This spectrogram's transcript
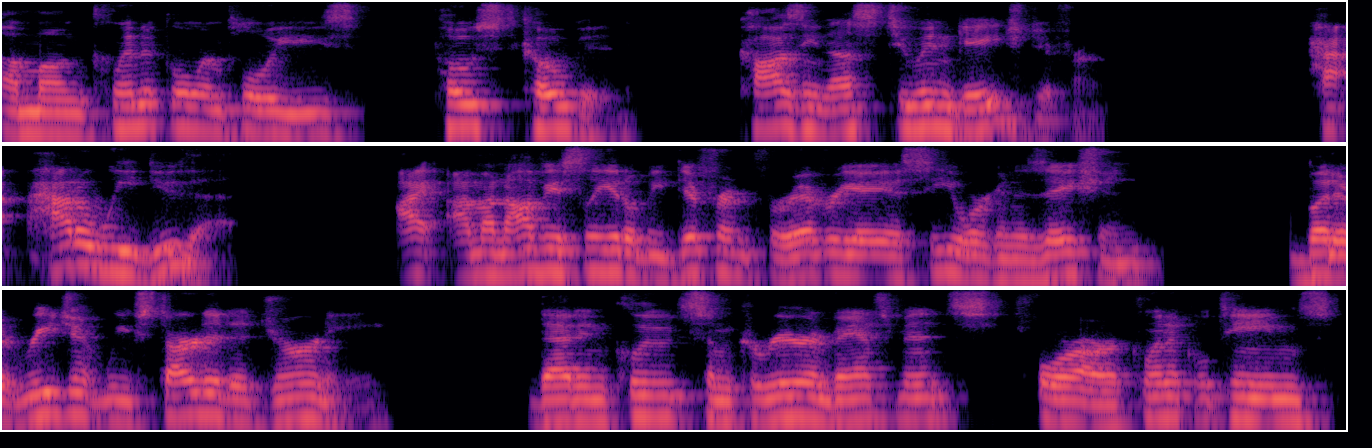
among clinical employees post COVID, causing us to engage different. How, how do we do that? I, I mean, obviously it'll be different for every ASC organization, but at Regent, we've started a journey that includes some career advancements for our clinical teams,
